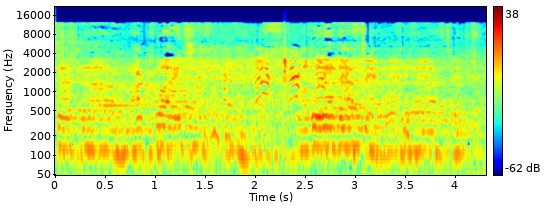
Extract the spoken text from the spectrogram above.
said, uh, "Not quite. we'll do that after. We'll do that after."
